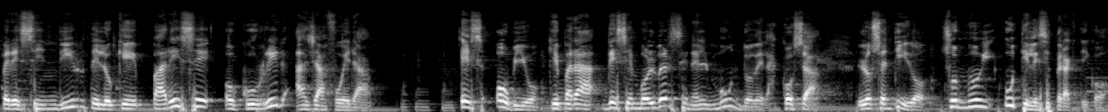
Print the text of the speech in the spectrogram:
prescindir de lo que parece ocurrir allá afuera. Es obvio que para desenvolverse en el mundo de las cosas, los sentidos son muy útiles y prácticos,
